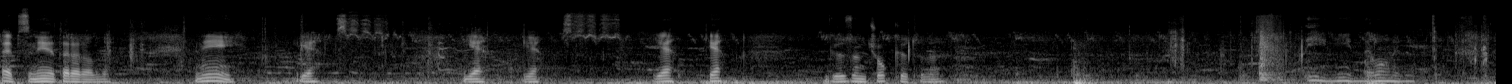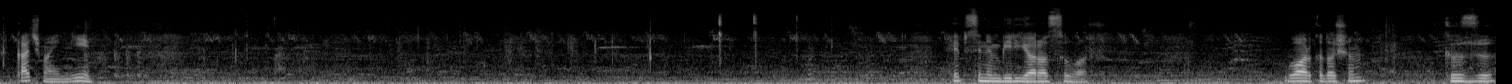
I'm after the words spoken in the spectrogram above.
Hepsini yeter herhalde. Ne? Yeah. Yeah. Yeah. Yeah. Gözüm çok kötü lan. İyiyim iyiyim devam edin. Kaçmayın yiyin. Hepsinin bir yarası var. Bu arkadaşın gözü,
